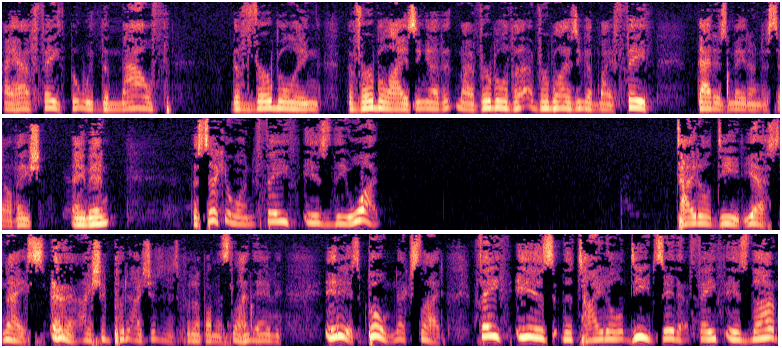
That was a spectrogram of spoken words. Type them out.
I have faith, but with the mouth, the verbaling, the verbalizing of it, my verbal verbalizing of my faith, that is made unto salvation. Amen. The second one, faith is the what? Title deed. Yes, nice. I should put. I should just put it up on the slide. It is. Boom. Next slide. Faith is the title deed. Say that. Faith is the.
